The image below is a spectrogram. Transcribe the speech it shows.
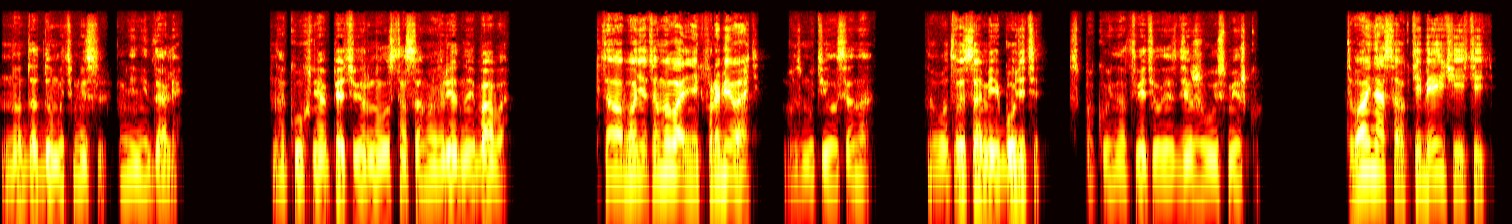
Но додумать мысль мне не дали. На кухню опять вернулась та самая вредная баба. «Кто будет умывальник пробивать?» — возмутилась она. «А вот вы сами и будете», — спокойно ответил я, сдерживая усмешку. «Твой носок тебе и чистить»,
